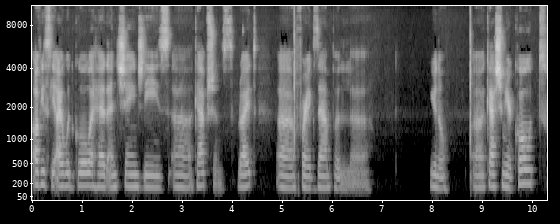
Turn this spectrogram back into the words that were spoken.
Obviously, I would go ahead and change these uh, captions, right? Uh, for example, uh, you know, uh, cashmere coat,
